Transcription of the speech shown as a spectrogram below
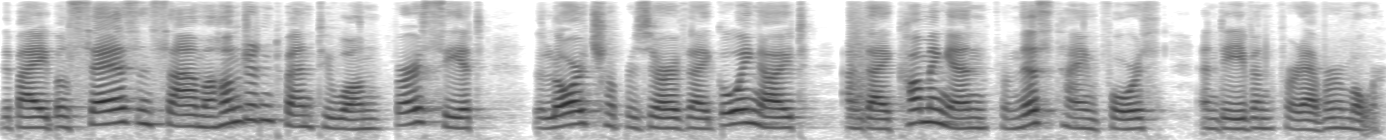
The Bible says in Psalm 121, verse 8, The Lord shall preserve thy going out and thy coming in from this time forth and even forevermore.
